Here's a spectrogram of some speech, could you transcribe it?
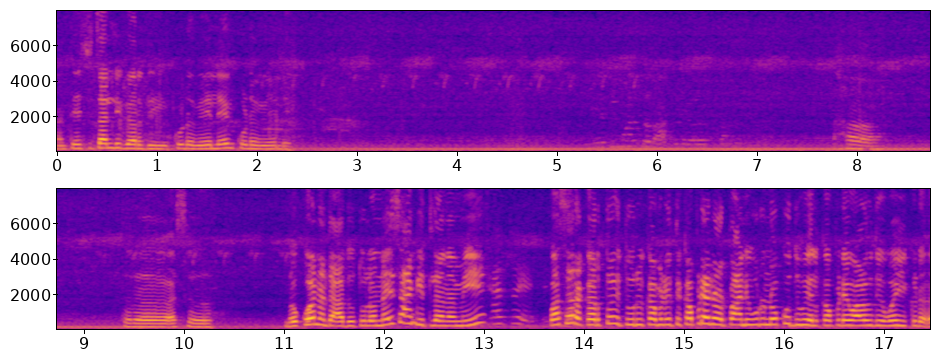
आणि त्याची चालली गर्दी कुठं वेल आहे कुठं वेल आहे. हा. तर असं नको ना दादू तुला नाही सांगितलं ना मी? पसारा करतोय तू रिकामडे ते कपड्यांवर पाणी उडू नको धुवेल कपडे वाळू दे व इकडं.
